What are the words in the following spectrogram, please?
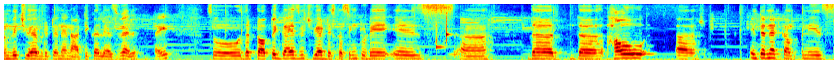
on which you have written an article as well right? So the topic guys which we are discussing today is uh, the the how uh, internet companies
